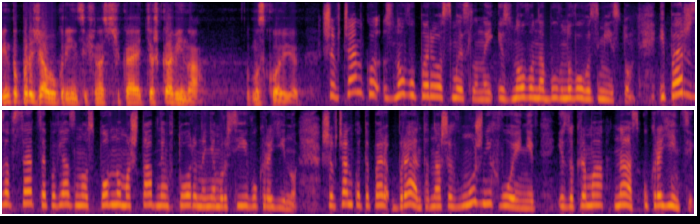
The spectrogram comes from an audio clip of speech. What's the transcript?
Він попереджав українців, що нас чекає тяжка війна з Московією. Шевченко знову переосмислений і знову набув нового змісту. І перш за все це пов'язано з повномасштабним вторгненням Росії в Україну. Шевченко тепер бренд наших мужніх воїнів, і, зокрема, нас, українців.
